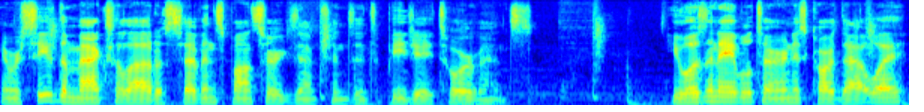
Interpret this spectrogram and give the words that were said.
and received the max allowed of seven sponsor exemptions into PGA Tour events. He wasn't able to earn his card that way,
